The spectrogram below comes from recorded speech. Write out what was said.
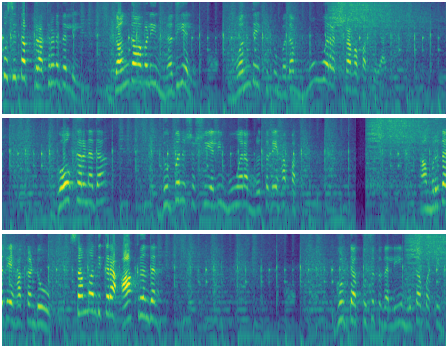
ಕುಸಿತ ಪ್ರಕರಣದಲ್ಲಿ ಗಂಗಾವಳಿ ನದಿಯಲ್ಲಿ ಒಂದೇ ಕುಟುಂಬದ ಮೂವರ ಶವ ಪತ್ತೆಯಾಗಿದೆ. ಗೋಕರ್ಣದ ದುಬ್ಬನ ಶಶಿಯಲ್ಲಿ ಮೂವರ ಮೃತದೇಹ ಪತ್ತೆ. ಆ ಮೃತದೇಹ ಕಂಡು ಸಂಬಂಧಿಕರ ಆಕ್ರಂದನ. ಗುಡ್ಡ ಕುಸಿತದಲ್ಲಿ ಮೃತಪಟ್ಟಿದ್ದ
